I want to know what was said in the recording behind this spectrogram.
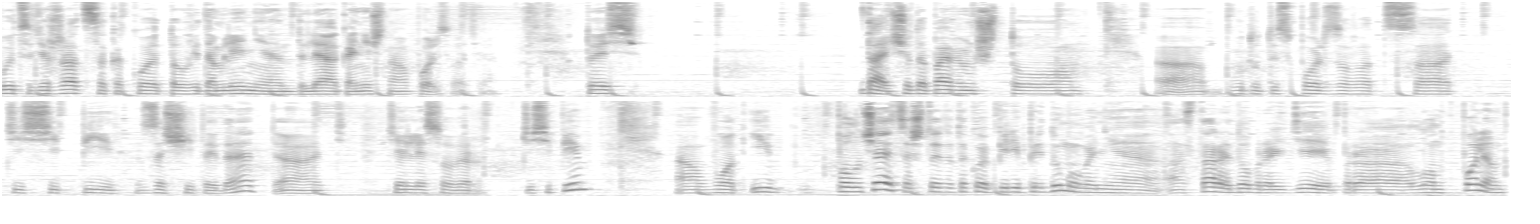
будет содержаться какое-то уведомление для конечного пользователя. То есть, да, еще добавим, что э, будут использоваться TCP защитой, да, э, телесовер TCP. Э, вот, и получается, что это такое перепридумывание старой доброй идеи про polling,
